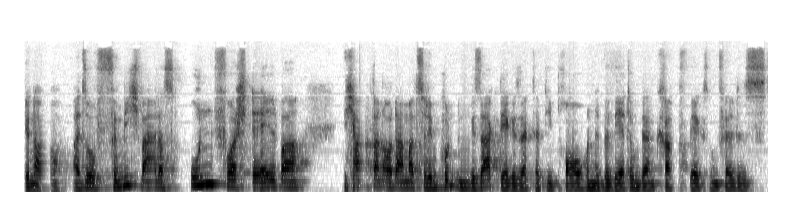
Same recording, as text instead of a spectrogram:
Genau. Also für mich war das unvorstellbar. Ich habe dann auch damals zu dem Kunden gesagt, der gesagt hat, die brauchen eine Bewertung beim Kraftwerksumfeld. Das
